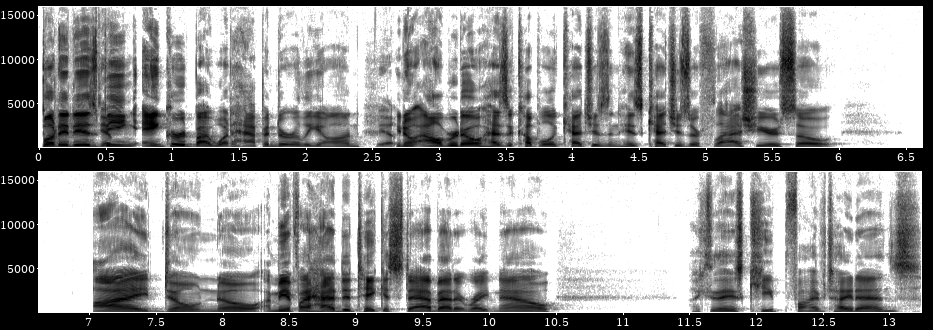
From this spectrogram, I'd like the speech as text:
but it is being anchored by what happened early on. Yep. You know, Alberto has a couple of catches, and his catches are flashier. So I don't know. I mean, if I had to take a stab at it right now, like, do they just keep five tight ends?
